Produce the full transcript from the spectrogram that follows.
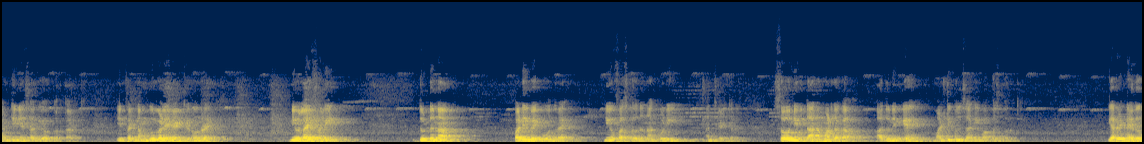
ಕಂಟಿನ್ಯೂಸ್ ಆಗಿ ಅವ್ರು ಬರ್ತಾರೆ. ಇನ್ಫ್ಯಾಕ್ಟ್ ನಮ್ಮ ಗುರುಗಳು ಏನು ಹೇಳ್ತಿದ್ರು ಅಂದರೆ, ನೀವು ಲೈಫಲ್ಲಿ ದುಡ್ಡನ್ನು ಪಡಿಬೇಕು ಅಂದರೆ ನೀವು ಫಸ್ಟ್ ಅದನ್ನು ಕೊಡಿ ಅಂತ ಹೇಳ್ತಾರೆ. ಸೊ ನೀವು ದಾನ ಮಾಡಿದಾಗ ಅದು ನಿಮಗೆ ಮಲ್ಟಿಪಲ್ಸ್ ಆಗಿ ವಾಪಸ್ ಬರುತ್ತೆ. ಎರಡನೇದು,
